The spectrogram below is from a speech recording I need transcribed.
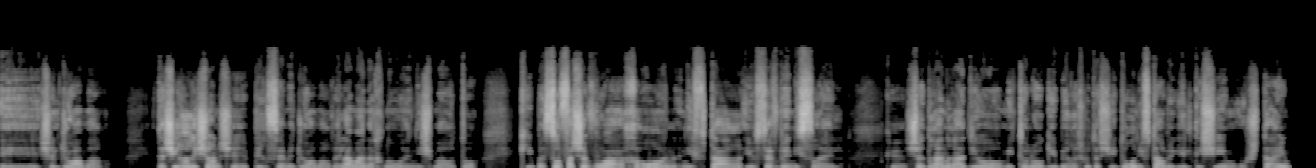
אה, של ג'ו אמר. את השיר הראשון שפרסם את ג'ו אמר, ולמה אנחנו נשמע אותו? כי בסוף השבוע האחרון נפטר יוסף בן ישראל. כן. שדרן רדיו מיתולוגי ברשות השידור, נפטר בגיל 92, אה,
